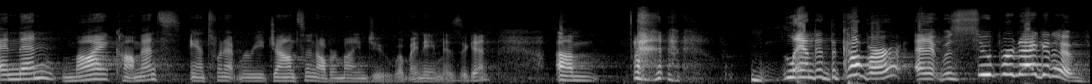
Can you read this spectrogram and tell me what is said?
And then my comments, Antoinette Marie Johnson, I'll remind you what my name is again, um, landed the cover and it was super negative.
